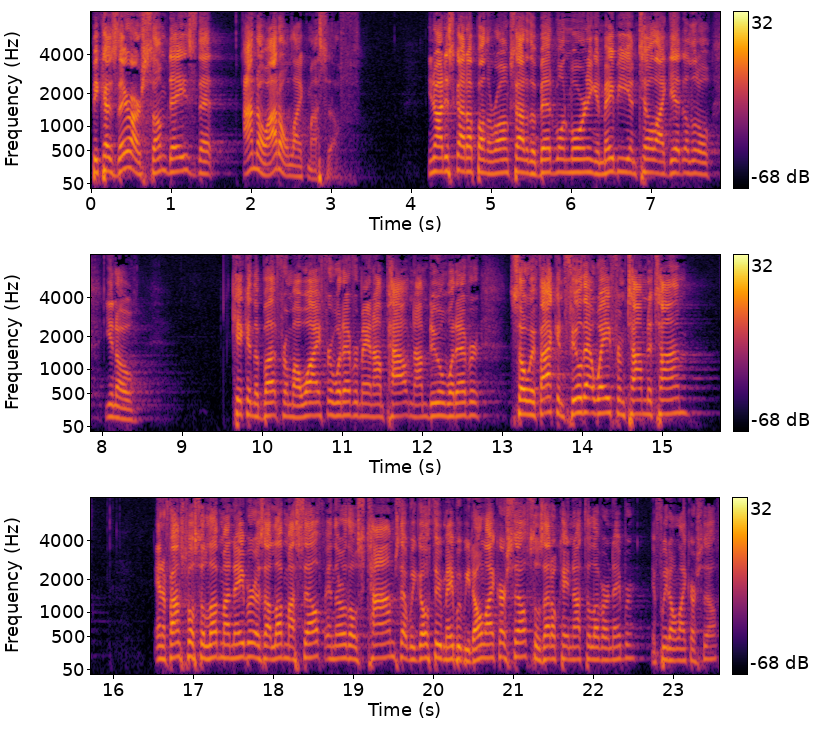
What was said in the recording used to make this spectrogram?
Because there are some days that I know I don't like myself. You know, I just got up on the wrong side of the bed one morning, and maybe until I get a little, you know, kick in the butt from my wife or whatever, man, I'm pouting, I'm doing whatever. So if I can feel that way from time to time, and if I'm supposed to love my neighbor as I love myself, and there are those times that we go through, maybe we don't like ourselves, so is that okay not to love our neighbor if we don't like ourselves?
